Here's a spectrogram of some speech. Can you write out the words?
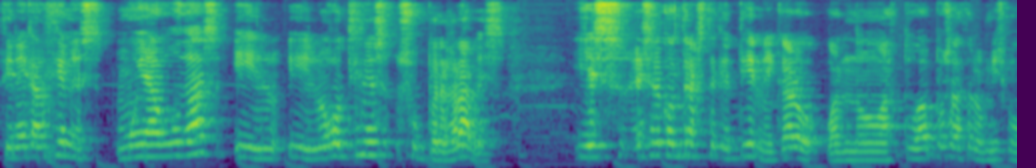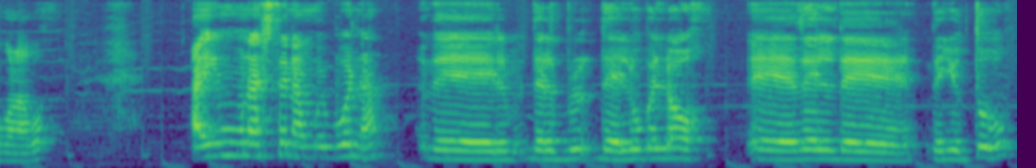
tiene canciones muy agudas y, y luego tienes súper graves. Y es, es el contraste que tiene. Y claro, cuando actúa, pues hace lo mismo con la voz. Hay una escena muy buena del, del, del vlog eh, del de, de YouTube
